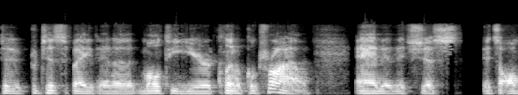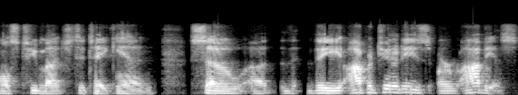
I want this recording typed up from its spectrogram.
to participate in a multi-year clinical trial? And it's just it's almost too much to take in. So uh, th- the opportunities are obvious.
